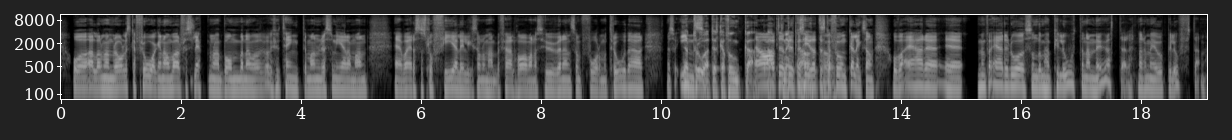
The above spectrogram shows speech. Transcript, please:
och alla de här moraliska frågorna om varför släpper man de här bomberna, hur tänkte man, hur resonerar man, eh, vad är det som slår fel i liksom de här befälhavarnas huvuden som får dem att tro det här. Men så Jag tror att det ska funka. Ja, att, att, precis, att det ska ja. funka. Liksom. Och vad är det, eh, men vad är det då som de här piloterna möter när de är uppe i luften?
